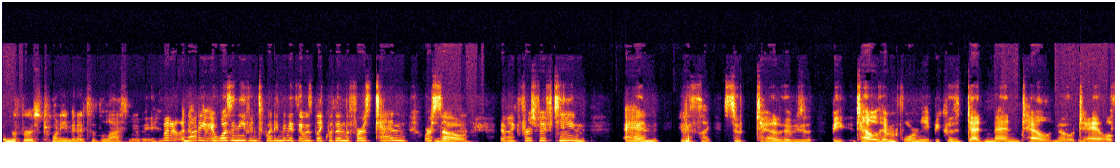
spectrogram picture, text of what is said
in the first twenty minutes of the last movie. literally, not even, it wasn't even 20 minutes. It was like within the first 10 or so, Yeah. like first 15. And he was like, so tell him, be, tell him for me because dead men tell no tales.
